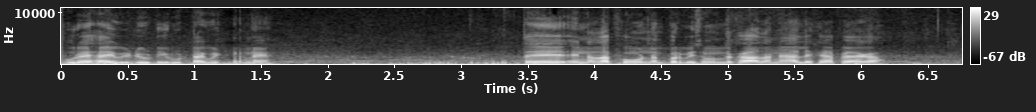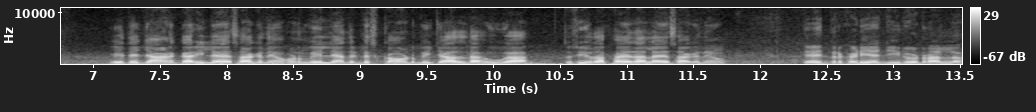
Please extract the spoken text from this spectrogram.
ਪੂਰੇ ਹੈਵੀ ਡਿਊਟੀ ਰੂਟਾਵੀਟਰ ਨੇ। ਤੇ ਇਹਨਾਂ ਦਾ ਫੋਨ ਨੰਬਰ ਵੀ ਤੁਹਾਨੂੰ ਦਿਖਾ ਦਣਾ ਇਹ ਲਿਖਿਆ ਪਿਆ ਹੈਗਾ। ਇਹ ਤੇ ਜਾਣਕਾਰੀ ਲੈ ਸਕਦੇ ਹੋ, ਹੁਣ ਮੇਲਿਆਂ ਤੇ ਡਿਸਕਾਊਂਟ ਵੀ ਚੱਲਦਾ ਹੋਊਗਾ, ਤੁਸੀਂ ਉਹਦਾ ਫਾਇਦਾ ਲੈ ਸਕਦੇ ਹੋ। ਤੇ ਇੱਧਰ ਖੜੀ ਹੈ ਜ਼ੀਰੋ ਟਰੱਲ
